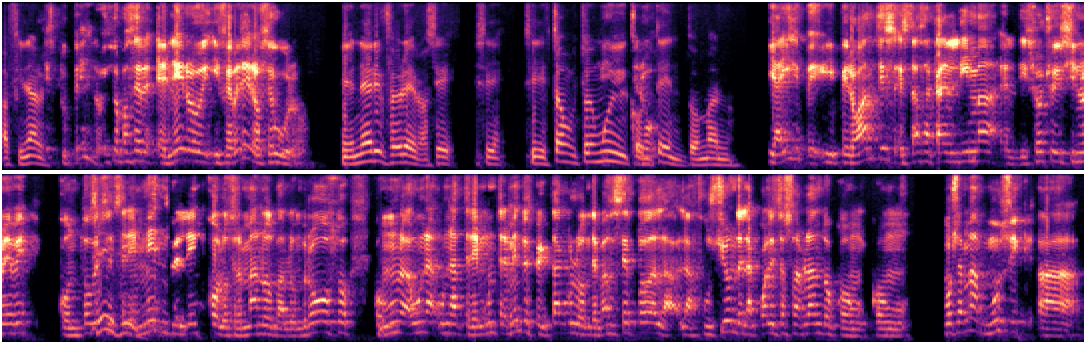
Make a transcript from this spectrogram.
al final. Estupendo, esto va a ser enero y febrero seguro. Enero y febrero, sí, sí, sí, estoy, estoy muy pero, contento, mano. Y ahí, y, pero antes estás acá en Lima el 18 y 19 con todo sí, ese sí. tremendo elenco, los hermanos Balombroso, con una, una, una trem un tremendo espectáculo donde vas a hacer toda la, la, fusión de la cual estás hablando con, con ¿cómo se llama? Music uh,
